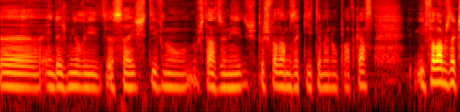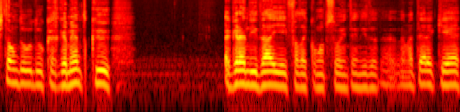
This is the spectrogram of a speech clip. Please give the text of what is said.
uh, em 2016, estive no, nos Estados Unidos, depois falámos aqui também no podcast, e falámos da questão do, do carregamento que a grande ideia, e falei com uma pessoa entendida da, da matéria, que é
